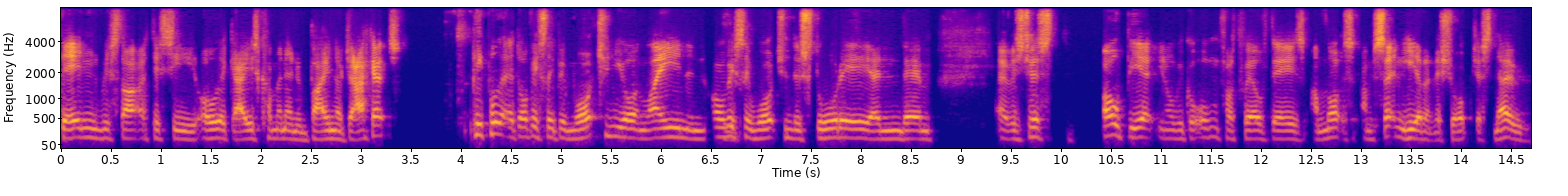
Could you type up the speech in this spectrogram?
then we started to see all the guys coming in and buying their jackets. People that had obviously been watching you online and obviously watching the story, and um, it was just albeit you know we go open for 12 days i'm not i'm sitting here in the shop just now. Do you know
